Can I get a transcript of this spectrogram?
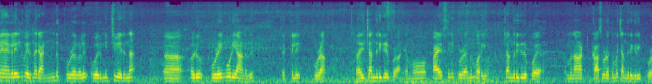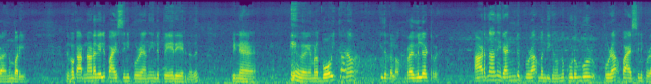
മേഖലയിൽ നിന്ന് വരുന്ന രണ്ട് പുഴകൾ ഒരുമിച്ച് വരുന്ന ഒരു പുഴയും കൂടിയാണിത്. തെക്കിൽ പുഴ. അതായത് ചന്ദ്രഗിരി പുഴ. നമ്മൾ പയസിനി പുഴ എന്നും പറയും. ചന്ദ്രഗിരി പുഴ നമ്മൾ നാ കാസർഗോഡ് എത്തുമ്പോൾ ചന്ദ്രഗിരി പുഴ എന്നും പറയും. ഇതിപ്പോൾ കർണാടകയിൽ പായസിനി പുഴയാണ് ഇതിന്റെ പേര് വരുന്നത് പിന്നെ നമ്മളെ ബോയിക്കാനോ ഇതുണ്ടല്ലോ റെഗുലേറ്റർ. അവിടെ നിന്നാണ് രണ്ട് പുഴ ബന്ധിക്കുന്നത് ഒന്ന് കുടുംബൂർ പുഴ പായസിനി പുഴ.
